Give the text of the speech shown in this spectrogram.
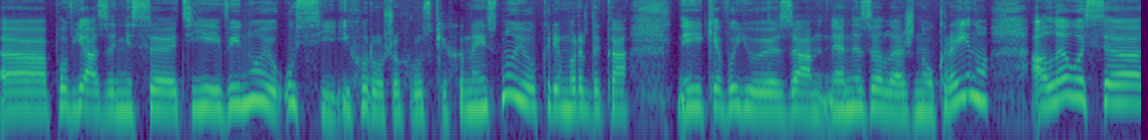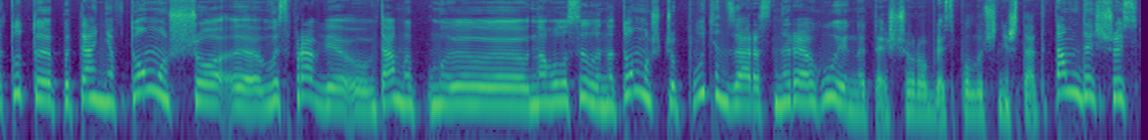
е, пов'язані з цією війною. Усі і хороших русських не існує, окрім РДК, яке воює за незалежну Україну. Але ось тут питання в тому, що ви справді е, та ми, ми наголосили на тому, що Путін зараз не реагує на те, що роблять Сполучені Штати. Там десь щось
